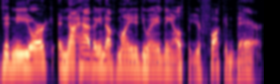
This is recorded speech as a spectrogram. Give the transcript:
to New York and not having enough money to do anything else, but you're fucking there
